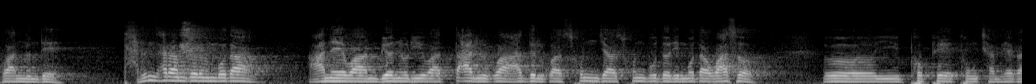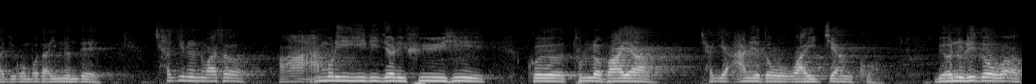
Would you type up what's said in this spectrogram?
봤는데 다른 사람들은 뭐다? 아내와 며느리와 딸과 아들과 손자 손부들이 뭐다? 와서 어, 이 법회에 동참해가지고 뭐다 있는데 자기는 와서 아무리 이리저리 휘휘 그 둘러봐야 자기 아내도 와 있지 않고 며느리도 와,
